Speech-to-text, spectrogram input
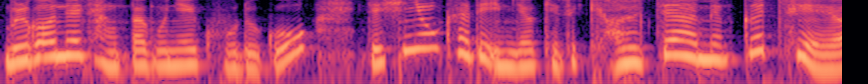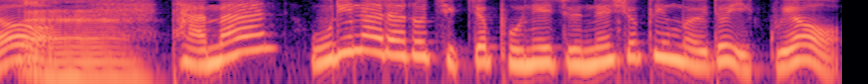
물건을 장바구니에 고르고 이제 신용카드 입력해서 결제하면 끝이에요. 네. 다만 우리나라로 직접 보내주는 쇼핑몰도 있고요.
